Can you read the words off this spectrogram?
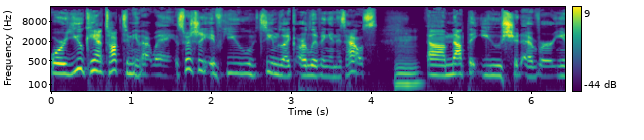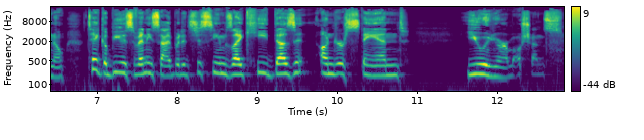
or you can't talk to me that way, especially if you seems like are living in his house. Um, not that you should ever, you know, take abuse of any side, but it just seems like he doesn't understand you and your emotions,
